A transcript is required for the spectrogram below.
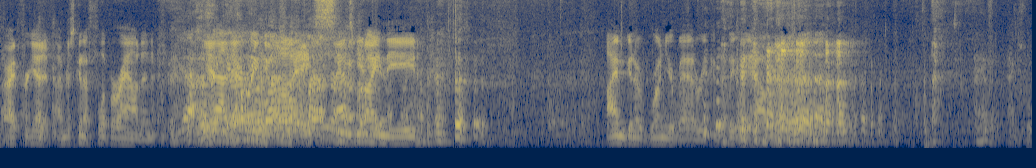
right, forget it. I'm just gonna flip around and Yeah. Yeah, there we go. Flashlight. That's what I need. I'm gonna run your battery completely out. I have an actual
